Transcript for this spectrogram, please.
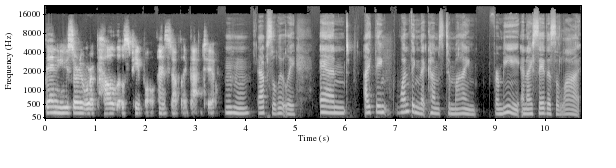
then you sort of repel those people and stuff like that too. Mm-hmm. Absolutely. And I think one thing that comes to mind for me, and I say this a lot,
